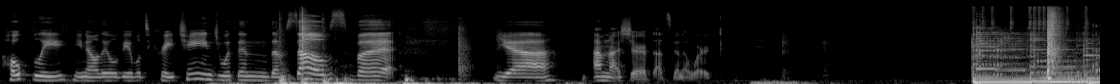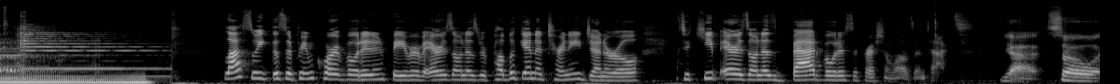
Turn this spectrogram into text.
hopefully, you know, they will be able to create change within themselves. But yeah, I'm not sure if that's to work. Last week, the Supreme Court voted in favor of Arizona's Republican Attorney General to keep Arizona's bad voter suppression laws intact. Yeah, so,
